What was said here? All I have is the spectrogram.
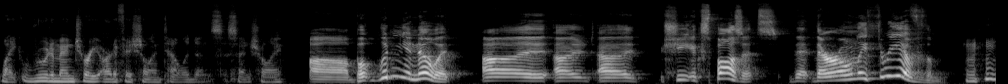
like rudimentary artificial intelligence, essentially. Uh, but wouldn't you know it? Uh, uh, uh, she exposits that there are only three of them, hmm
